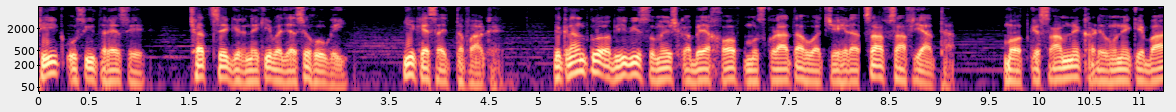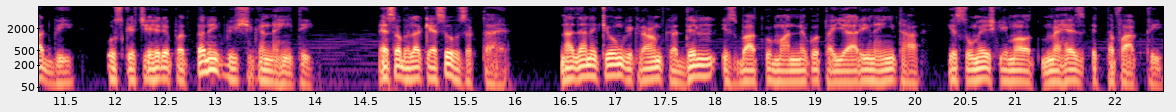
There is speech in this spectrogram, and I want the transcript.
ठीक उसी तरह से छत से गिरने की वजह से हो गई। ये कैसा इत्तेफाक है? विक्रांत को अभी भी सुमेश का बेखौफ मुस्कुराता हुआ चेहरा साफ़ साफ़ याद था। मौत के सामने खड़े होने के बाद भी उसके चेहरे पर तनिक भी शिकन नहीं थी। ऐसा भला कैसे हो सकता है? ना जाने क्यों विक्रांत का दिल इस बात को मानने को तैयार ही नहीं था कि सुमेश की मौत महज इत्तफाक थी।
